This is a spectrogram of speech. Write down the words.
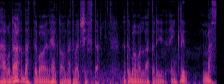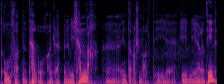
her og der. Dette var en helt annen, dette var et skifte. Dette var vel et av de egentlig mest omfattende terrorangrepene vi kjenner eh, internasjonalt i, i, nyere tid.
